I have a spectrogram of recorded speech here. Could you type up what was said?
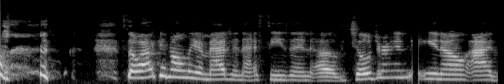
so I can only imagine that season of children, you know, I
